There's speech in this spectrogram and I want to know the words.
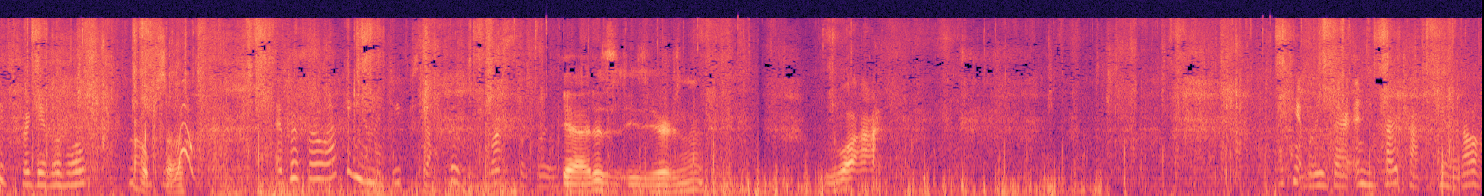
it's forgivable. I hope so. I prefer walking in the deep stuff because it's less slippery. Yeah, it is easier, isn't it? Wah. I can't believe there are any car traffic here at all.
